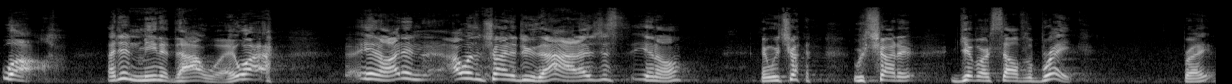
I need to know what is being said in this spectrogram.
Well, I didn't mean it that way. Why? You know, I didn't, I wasn't trying to do that. I was just, you know, and we try, we try to give ourselves a break, right?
